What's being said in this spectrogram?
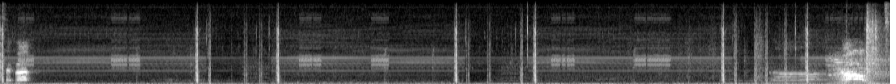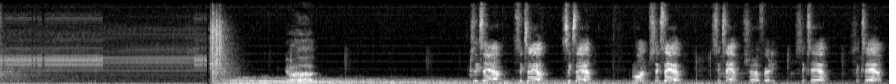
Check that. 6 a.m. 6 a.m. Come on, 6 a.m. 6 a.m. Shut up, Freddy. 6 a.m. 6 a.m.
